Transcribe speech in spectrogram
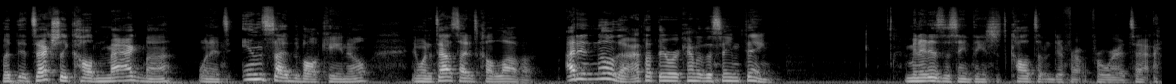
But it's actually called magma when it's inside the volcano, and when it's outside, it's called lava. I didn't know that. I thought they were kind of the same thing. I mean, it is the same thing. It's just called something different for where it's at.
